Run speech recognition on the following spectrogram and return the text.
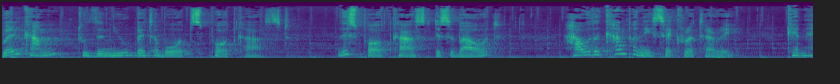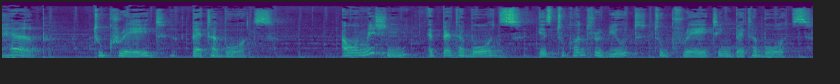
Welcome to the New Better Boards podcast. This podcast is about how the company secretary can help to create better boards. Our mission at Better Boards is to contribute to creating better boards.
